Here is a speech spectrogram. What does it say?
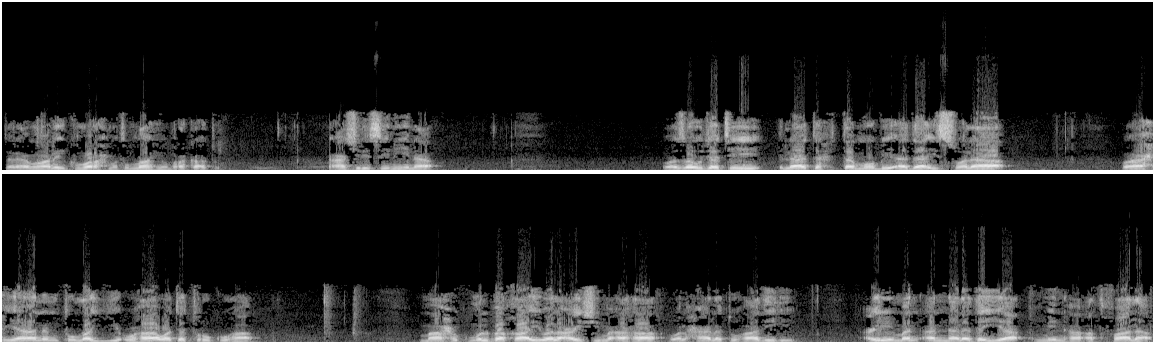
السلام عليكم ورحمة الله وبركاته. عشر سنين. وزوجتي لا تهتم بأداء الصلاة وأحيانا تضيعها وتتركها. ما حكم البقاء والعيش معها والحالة هذه؟ علما أن لدي منها أطفالا.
